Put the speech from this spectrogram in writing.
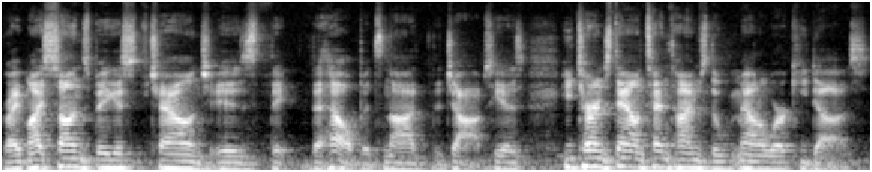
right? My son's biggest challenge is the, the help. It's not the jobs. He has he turns down ten times the amount of work he does,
